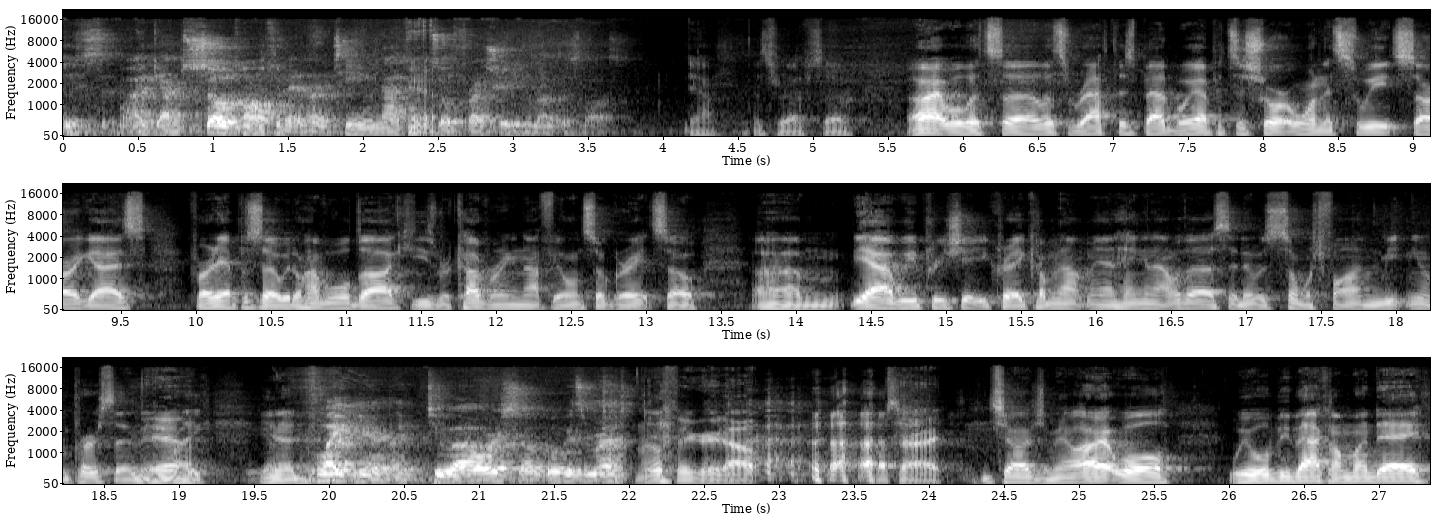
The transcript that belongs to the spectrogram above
It's like I'm so confident in our team. That's what's so frustrating about this loss. Yeah, that's rough. So, all right, well let's uh, let's wrap this bad boy up. It's a short one. It's sweet. Sorry guys, Friday episode. We don't have Old Dog. He's recovering, not feeling so great. So, um, yeah, we appreciate you, Craig, coming out, man, hanging out with us, and it was so much fun meeting you in person. Yeah. And like, you know, Flight here in like two hours, so go get some rest. I'll figure it out. It's all right. charge me. All right, well, we will be back on Monday.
